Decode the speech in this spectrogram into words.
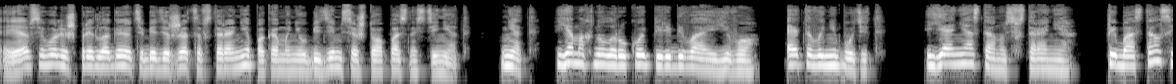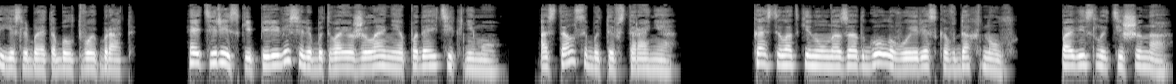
Я всего лишь предлагаю тебе держаться в стороне, пока мы не убедимся, что опасности нет. Нет, я махнула рукой, перебивая его. Этого не будет. Я не останусь в стороне. Ты бы остался, если бы это был твой брат? Эти риски перевесили бы твое желание подойти к нему. Остался бы ты в стороне. Кастел откинул назад голову и резко вдохнул. Повисла тишина.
